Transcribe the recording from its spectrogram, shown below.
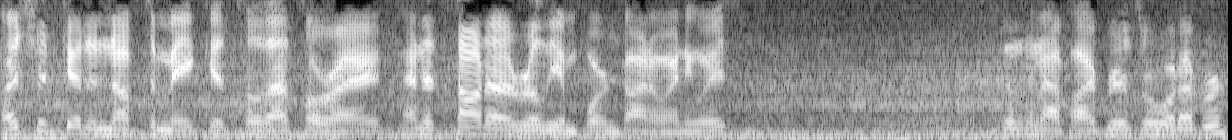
I should get enough to make it, so that's alright. And it's not a really important dino anyways doesn't have hybrids or whatever.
